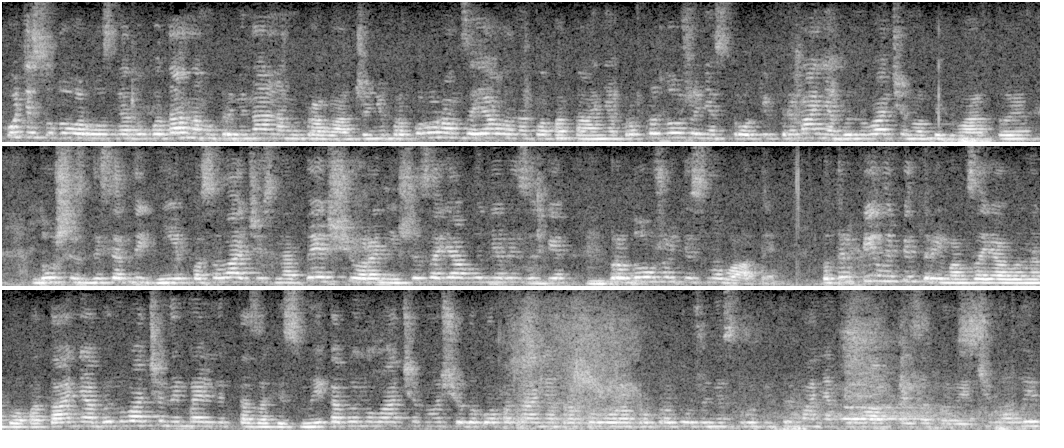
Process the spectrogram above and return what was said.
В ході судового розгляду по даному кримінальному провадженню прокурором заявлено клопотання про продовження строків тримання обвинуваченого під вартою до 60 днів, посилаючись на те, що раніше заявлені ризики продовжують існувати. Потерпілий підтримав заявлене клопотання, обвинувачений мельник та захисник обвинуваченого щодо клопотання прокурора про продовження строків тримання під вартою заперечували,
